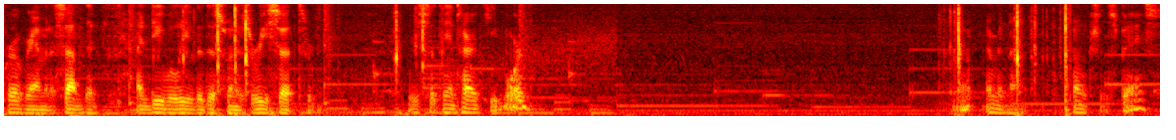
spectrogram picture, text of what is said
programming is something. I do believe that this one is reset to reset the entire keyboard. Maybe not. Function space.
